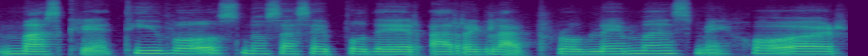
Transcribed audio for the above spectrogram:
más creativos, nos hace poder arreglar problemas mejor.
